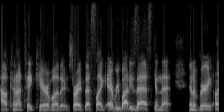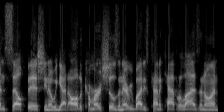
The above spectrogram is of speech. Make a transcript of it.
how can I take care of others, right? That's like everybody's asking that in a very unselfish, you know, we got all the commercials and everybody's kind of capitalizing on,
